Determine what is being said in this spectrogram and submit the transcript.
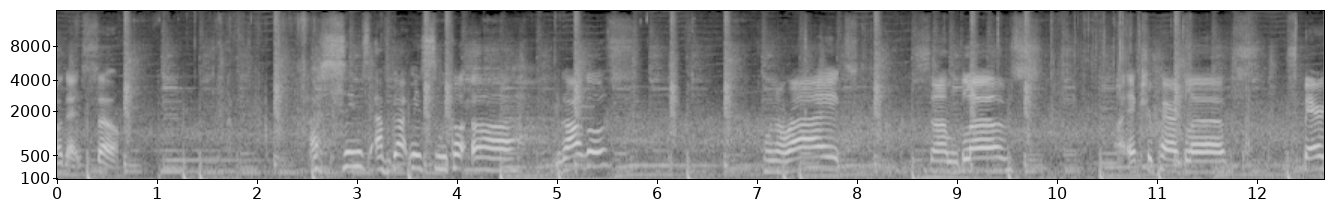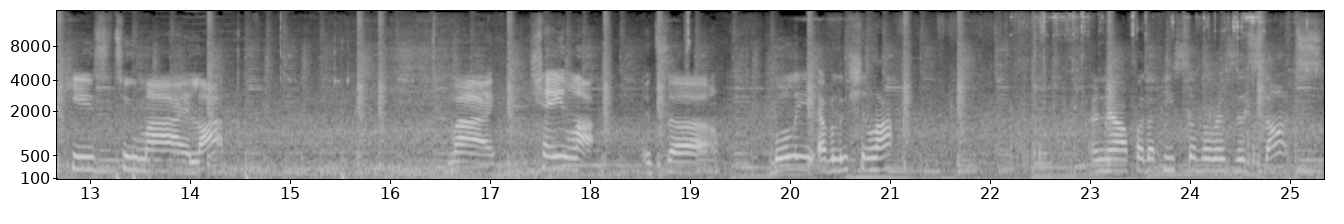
Okay, so I think I've got me some uh, goggles on the ride, some gloves, an extra pair of gloves, spare keys to my lock, my chain lock. It's a Bully Evolution lock. And now for the piece of resistance.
